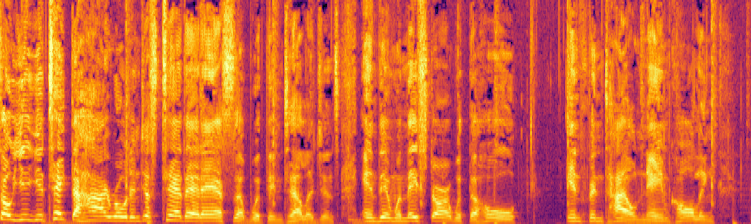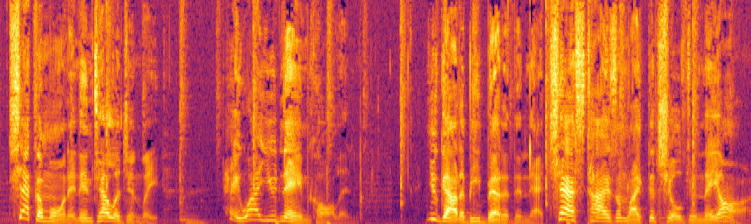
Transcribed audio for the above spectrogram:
So you, you take the high road and just tear that ass up with intelligence. And then when they start with the whole infantile name calling, check them on it intelligently. Hey, why you name calling? You got to be better than that. Chastise them like the children they are.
